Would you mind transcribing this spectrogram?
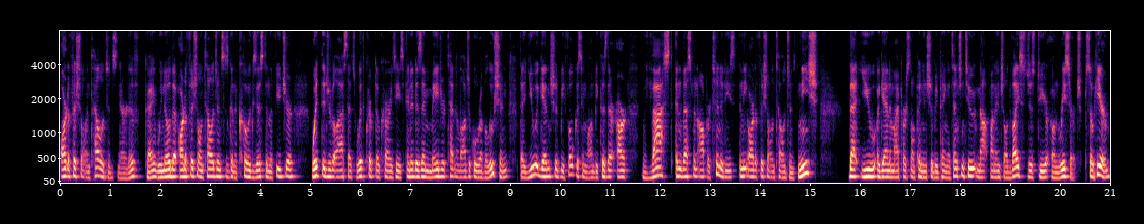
artificial intelligence narrative. Okay. We know that artificial intelligence is going to coexist in the future with digital assets, with cryptocurrencies. And it is a major technological revolution that you, again, should be focusing on because there are vast investment opportunities in the artificial intelligence niche that you, again, in my personal opinion, should be paying attention to, not financial advice. Just do your own research. So here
